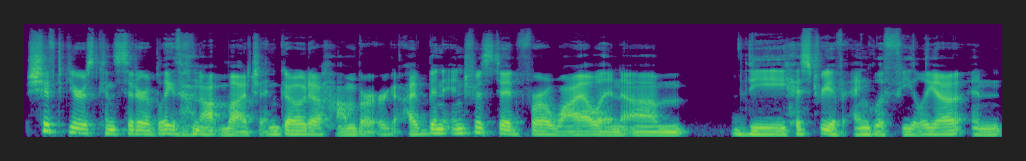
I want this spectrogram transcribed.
shift gears considerably, though not much, and go to Hamburg. I've been interested for a while in um, the history of Anglophilia in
